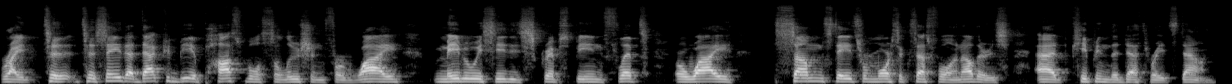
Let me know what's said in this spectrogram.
right? To to say that that could be a possible solution for why maybe we see these scripts being flipped, or why some states were more successful than others at keeping the death rates down.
